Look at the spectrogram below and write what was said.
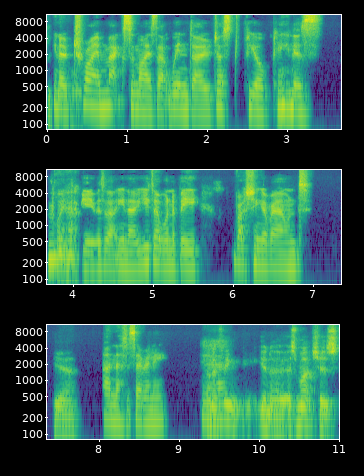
You know, point. try and maximize that window just for your cleaners' point of view as well. You know, you don't want to be rushing around Yeah. unnecessarily. And I think, you know, as much as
